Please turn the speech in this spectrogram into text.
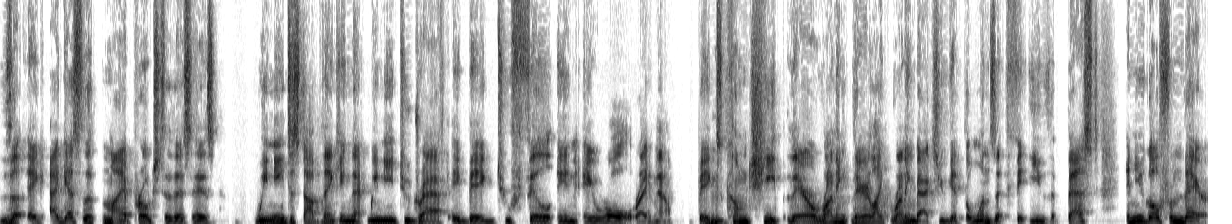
the i guess the, my approach to this is we need to stop thinking that we need to draft a big to fill in a role right now. Bigs mm-hmm. come cheap. They're running they're like running backs. You get the ones that fit you the best and you go from there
